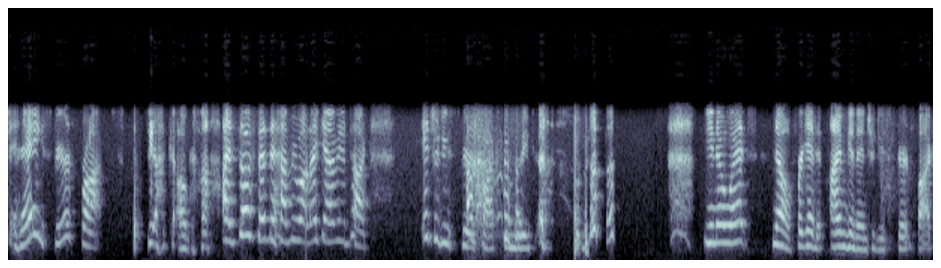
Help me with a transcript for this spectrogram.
Hey, Spirit Fox. Yeah, Oh God, I'm so excited to have you on. I can't even talk. Introduce Spirit Fox, somebody. you know what? No, forget it. I'm going to introduce Spirit Fox.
